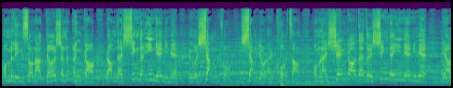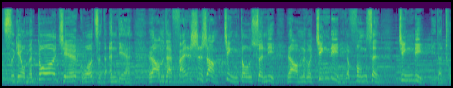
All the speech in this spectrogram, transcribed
我们领受那得胜的恩高，让我们在新的一年里面能够向左向右来扩张。我们来宣告，在这个新的一年里面，你要赐给我们多结果子的恩典，让我们在凡事上尽都顺利，让我们能够经历你的丰盛。经历你的突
